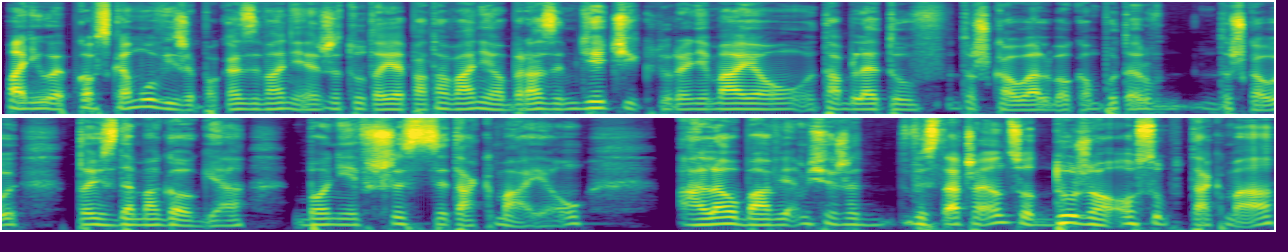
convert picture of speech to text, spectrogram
pani Łebkowska mówi, że pokazywanie, że tutaj epatowanie obrazem dzieci, które nie mają tabletów do szkoły albo komputerów do szkoły, to jest demagogia, bo nie wszyscy tak mają. Ale obawiam się, że wystarczająco dużo osób tak ma,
